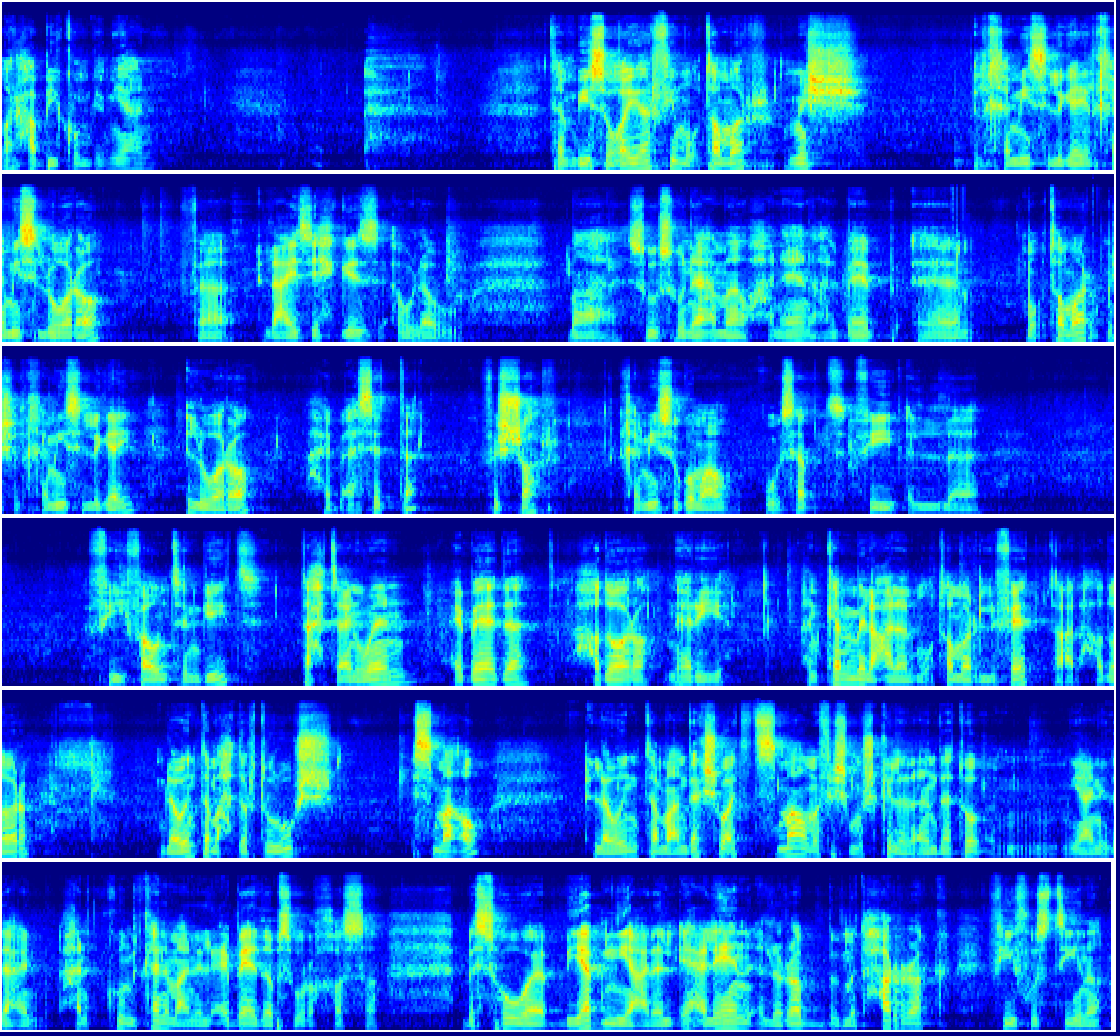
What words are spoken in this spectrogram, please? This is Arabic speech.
مرحب بكم جميعا. تنبيه صغير في مؤتمر مش الخميس اللي جاي الخميس اللي وراه. فاللي عايز يحجز أو لو مع سوسو نعمة وحنان على الباب آه، مؤتمر مش الخميس اللي جاي اللي وراه. هيبقى ستة في الشهر خميس وجمعة وسبت في ال في Fountain Gate تحت عنوان عبادة حضارة نارية. هنكمل على المؤتمر اللي فات بتاع الحضارة. لو انت ما حضرتلوش اسمعه. لو انت ما عندكش وقت تسمعه مفيش مشكلة لأن ده تو- يعني ده هنكون بنتكلم عن العبادة بصورة خاصة. بس هو بيبني على الإعلان اللي الرب متحرك في وسطينا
